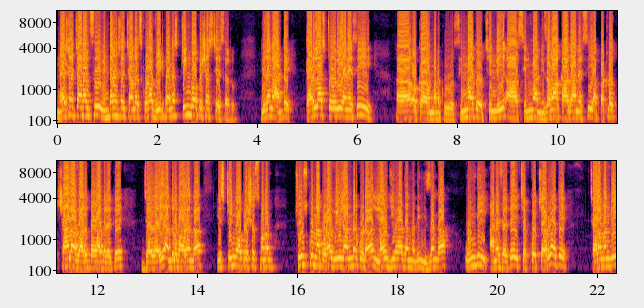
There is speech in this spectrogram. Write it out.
నేషనల్ ఛానల్స్ ఇంటర్నేషనల్ ఛానల్స్ కూడా వీటిపైన స్ట్రింగ్ ఆపరేషన్స్ చేశారు. నిజంగా అంటే కేరళ స్టోరీ అనేసి ఒక మనకు సినిమా అయితే వచ్చింది. ఆ సినిమా నిజమా కాదా అనేసి అప్పట్లో చాలా వాదపవాదాలు అయితే జరిగాయి. అందులో భాగంగా ఈ స్ట్రింగ్ ఆపరేషన్స్ మనం చూసుకున్నా కూడా వీళ్ళందరూ కూడా లవ్ జిహాద్ అన్నది నిజంగా ఉంది అనేసి అయితే చెప్పుకొచ్చారు. అయితే చాలా మంది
